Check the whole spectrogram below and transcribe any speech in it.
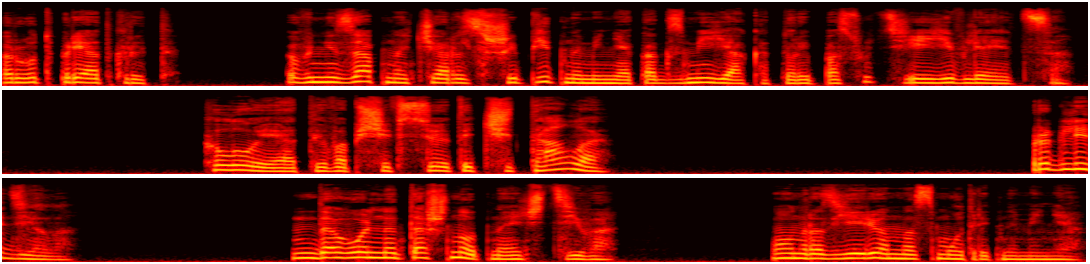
рот приоткрыт. Внезапно Чарльз шипит на меня, как змея, который по сути и является. Хлоя, а ты вообще все это читала? Проглядела. Довольно тошнотное чтиво. Он разъяренно смотрит на меня.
